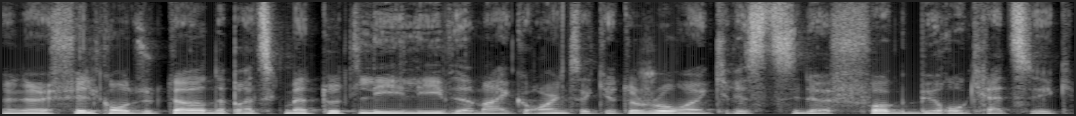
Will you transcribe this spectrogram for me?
un fil conducteur de pratiquement tous les livres de Mike Horn, c'est qu'il y a toujours un Christie de phoque bureaucratique.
